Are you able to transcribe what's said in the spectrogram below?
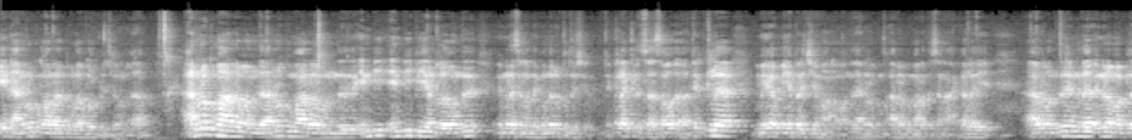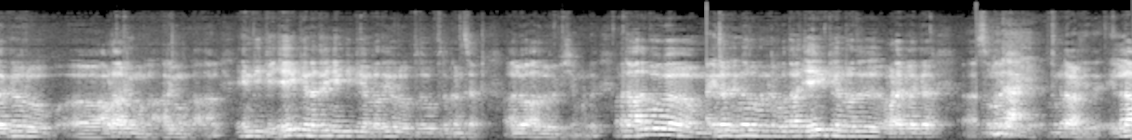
ஏன் அனுரகுமாருக்கு இவ்வளோ போட் கிடைச்சதுன்னா அருணகுமார் வந்து அருண்குமார் வந்து என்பி என்பிபி என்ற வந்து விமர்சனத்துக்கு வந்து ஒரு புதுசு கிழக்கு தெற்குல மிக மிக பரிச்சயமான வந்து அருணகுமார் அருணகுமார் திசனா கலை அவர் வந்து எங்களை எங்களோட மக்களுக்கு ஒரு அஹ், அவ்வளவு அறிமுகம் இல்லை அறிமுகம் இல்லாதால் என்பிபி ஜேபி என்றது என்பிபி என்றது ஒரு புது புது கான்செப்ட் அதுல அதுல ஒரு விஷயம் உண்டு. பட் அது போக இன்னொரு இன்னொரு முன்னிட்டு பார்த்தா ஜேபி என்றது வடகிழக்கு துண்டாடியது. எல்லா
